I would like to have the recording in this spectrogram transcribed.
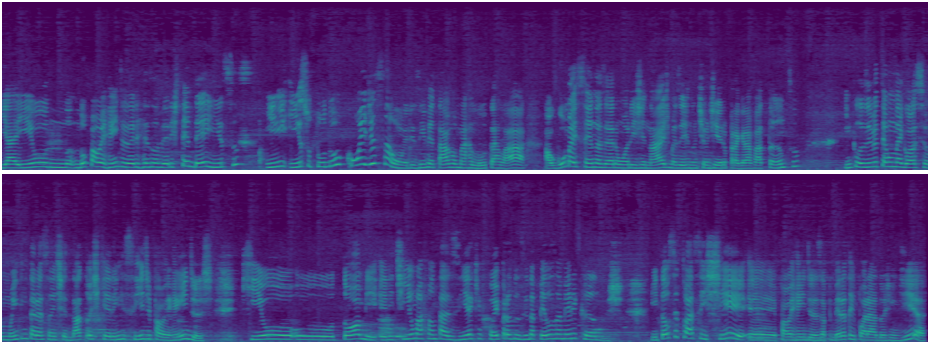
E aí o, no, Power Rangers eles resolveram estender isso. E, e isso tudo com edição. Eles inventavam mais lutas lá. Algumas cenas eram originais, mas eles não tinham dinheiro para gravar tanto. Inclusive tem um negócio muito interessante da tosqueira em si de Power Rangers, que o, o Tommy, ele tinha uma fantasia que foi produzida pelos americanos. Então se tu assistir é, Power Rangers a primeira temporada hoje em dia,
